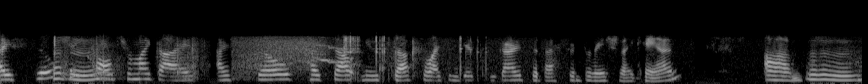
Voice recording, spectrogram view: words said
I still Mhm. take calls from my guys. I still test out new stuff so I can give you guys the best information I can. Um, Mm-hmm.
